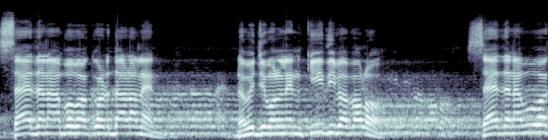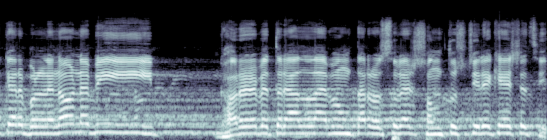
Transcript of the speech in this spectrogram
সায়দান আবু বকর দাঁড়ালেন। নবীজি বললেন, কি দিবা বলো? সায়দান আবু বকর বললেন, ও নবী ঘরের ভেতরে আল্লাহ এবং তার রসুলের সন্তুষ্টি রেখে এসেছি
